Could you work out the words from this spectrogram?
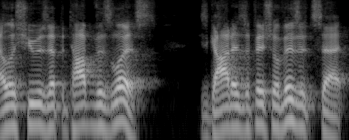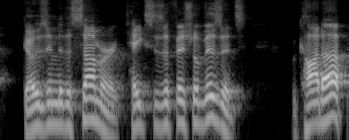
LSU is at the top of his list. He's got his official visit set, goes into the summer, takes his official visits. We caught up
